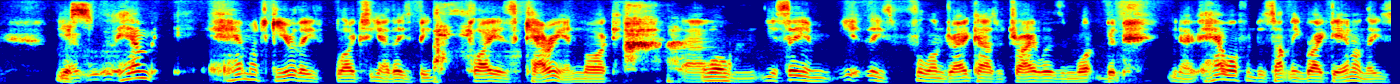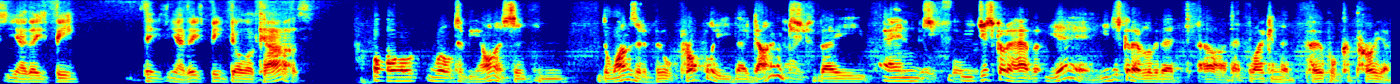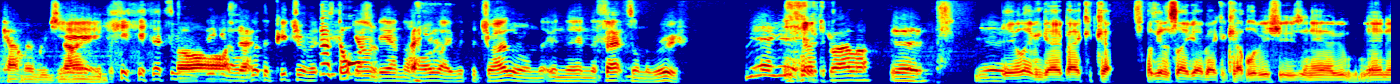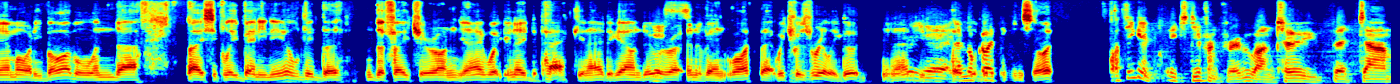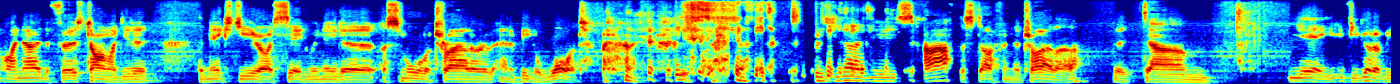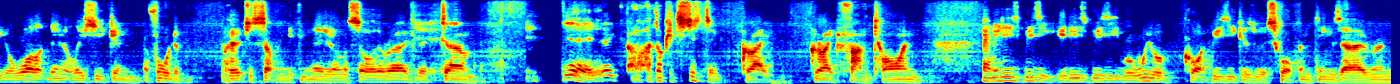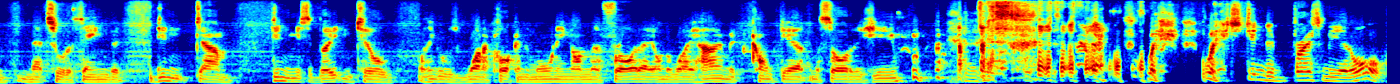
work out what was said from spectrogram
Yes. know, how how much gear are these blokes, you know, these big players carrying? Like, um, Well- you see them, these full on drag cars with trailers and what, but, you know, how often does something break down on these, you know, these big, these, you know, these big dollar cars? Oh, well, to be honest, the ones that are built properly, they don't. Don't. They and you just got to have it. Yeah, you just got to have a look at that. Oh, that bloke in the purple capri. I can't remember his Yeah, name. that's what Oh, I'm thinking that- I've got the picture of it That's going awesome. down the highway with the trailer on the and then the fats on the roof. Yeah, yeah, that trailer. Yeah, yeah. Yeah, we'll even go back a couple. I was going to say go back a couple of issues in our in our mighty Bible, and uh, basically Benny Neal did the the feature on you know what you need to pack, you know, to go and do a, an event like that, which was really good. You know, Yeah, and look, I- insight. I think it, it's different for everyone too. But um, I know the first time I did it, the next year I said we need a, a smaller trailer and a bigger wallet because you don't use half the stuff in the trailer. But um, yeah, if you've got a bigger wallet, then at least you can afford to purchase something if you need it on the side of the road. But um, yeah, oh, look, it's just a great, great fun time. And it is busy. It is busy. Well, we were quite busy because we were swapping things over and, and that sort of thing. But didn't um, didn't miss a beat until I think it was one o'clock in the morning on the Friday on the way home. It conked out on the side of the Hume, which, which didn't impress me at all.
